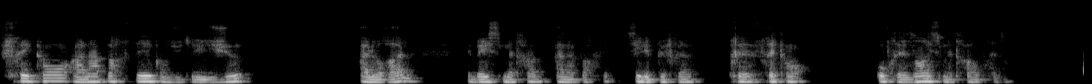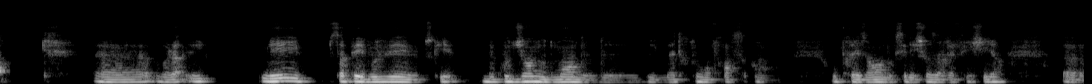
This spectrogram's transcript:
fréquent à l'imparfait quand j'utilise je à l'oral, eh bien, il se mettra à l'imparfait. S'il est plus fréquent au présent, il se mettra au présent. Euh, voilà. Mais ça peut évoluer parce que beaucoup de gens nous demandent de, mettre tout en France au présent, donc c'est des choses à réfléchir. Euh,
